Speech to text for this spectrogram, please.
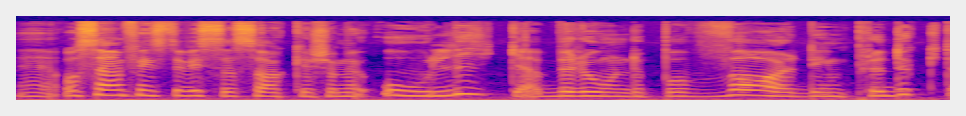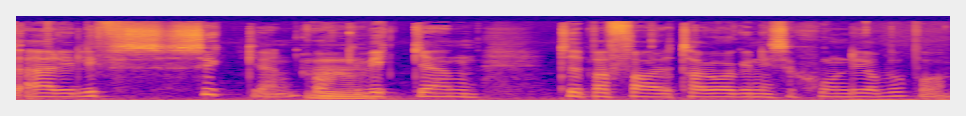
Eh, och sen finns det vissa saker som är olika beroende på var din produkt är i livscykeln mm. och vilken typ av företag och organisation du jobbar på.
